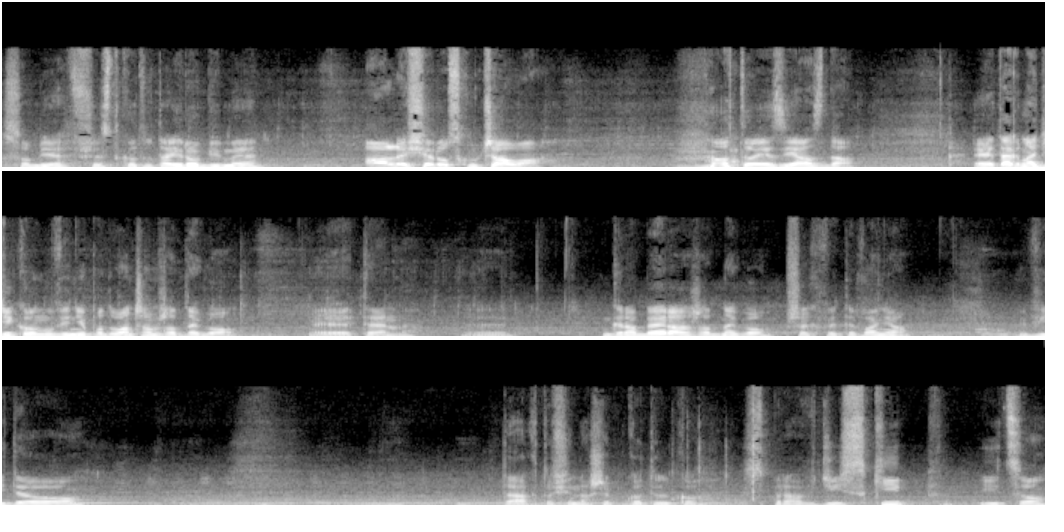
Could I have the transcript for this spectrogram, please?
sobie wszystko tutaj robimy. Ale się rozhuczała. No to jest jazda. E, tak na dziko mówię, nie podłączam żadnego e, ten e, grabera, żadnego przechwytywania wideo. Tak, to się na szybko tylko sprawdzi. Skip i co?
